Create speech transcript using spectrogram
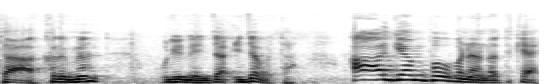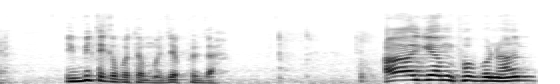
자, 그러면 우리는 이제, 이제부터 악연 부분은 어떻게? 이 밑에 거부터 먼저 풀자. 악연 부분은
